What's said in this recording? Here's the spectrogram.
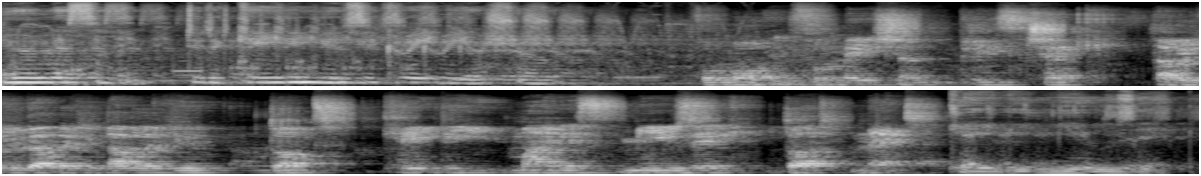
You're listening to the KD Music Radio Show. For more information, please check www www.kd-music.net. KD Music.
